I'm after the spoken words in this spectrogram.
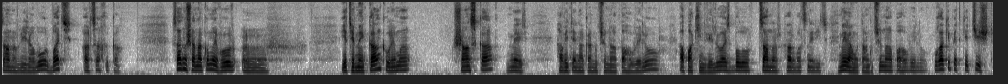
ծանր վիրավոր, բայց Արցախը կա։ Սա նշանակում է, որ եթե մենք կանք, ուրեմն շանս կա մեր հավիտենականությունը ապահովելու, ապակինվելու այս բոլոր ծանր հարվածներից, մեր անվտանգությունը ապահովելու։ Ուղղակի պետք է ճիշտ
